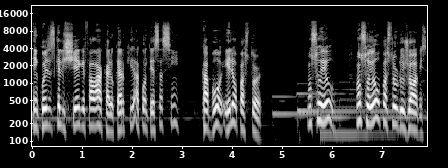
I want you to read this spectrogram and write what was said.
Tem coisas que ele chega e fala, ah, cara, eu quero que aconteça assim. Acabou, ele é o pastor. Não sou eu. Não sou eu o pastor dos jovens,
